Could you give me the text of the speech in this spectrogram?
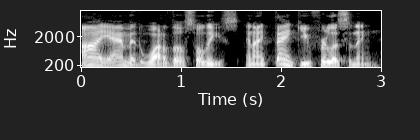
I am Eduardo Solis, and I thank you for listening.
